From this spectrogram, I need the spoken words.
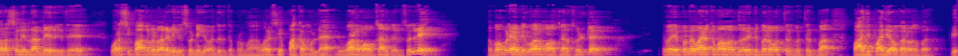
உரசல் இல்லாமல் இருக்குது. உரசி பார்க்கணும்னு வேறு நீங்கள் சொன்னீங்க வந்ததுக்கப்புறமா. உரசியை பார்க்க முடியல. அப்படி ஓரமாக உட்காருக்குன்னு சொல்லி இந்த பொம்பளை அப்படி ஓரமாக உட்கார சொல்லிட்டு இவன் எப்பவுமே வழக்கமாக வந்து ரெண்டு பேரும் ஒருத்தருக்கு ஒருத்தர் பா பாதி பாதியாக உட்காருவாங்க பாரு. அப்படி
